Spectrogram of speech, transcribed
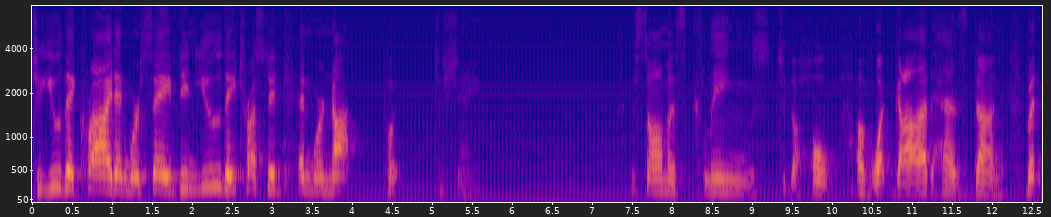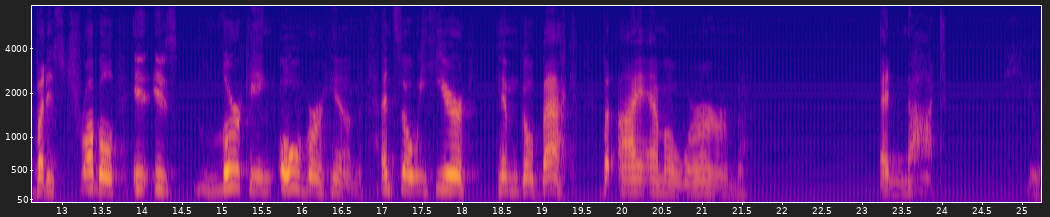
To you they cried and were saved. In you they trusted and were not put to shame. The psalmist clings to the hope of what God has done. But, but his trouble is, lurking over him. And so we hear him go back, but I am a worm and not human.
